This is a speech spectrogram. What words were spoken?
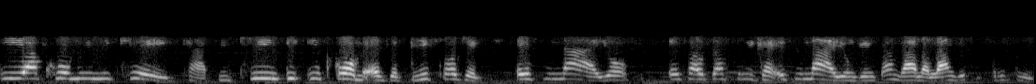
iya-communicate between i-escom as a big project esinayo e-south africa esinayo ngenkangala la ngesistrikini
